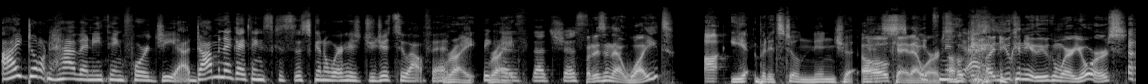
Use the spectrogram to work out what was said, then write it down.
I don't have anything for Gia. Dominic, I think, is just going to wear his jujitsu outfit. Right, Because right. that's just. But isn't that white? Uh, yeah, but it's still ninja. Oh, okay, that works. ninja Okay. And you can you can wear yours.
